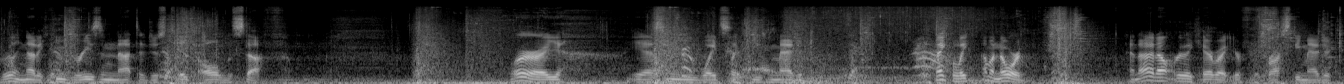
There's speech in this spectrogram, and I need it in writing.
really not a huge reason not to just take all the stuff. Where are you? Yeah, some of you whites like to use magic. Thankfully, I'm a Nord, and I don't really care about your frosty magic.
